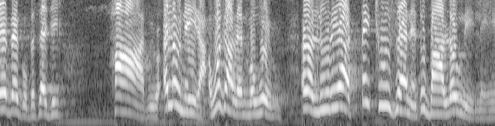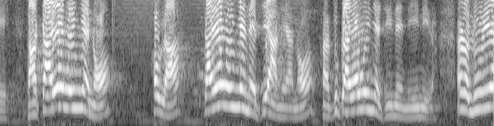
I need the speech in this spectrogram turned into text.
တဲ့ဘက်ကိုပါဇက်ကြီးဟာပြီးတော့အဲ့လိုနေတာအဝတ်ကလည်းမဝတ်ဘူးအဲ့တော့လူတွေကတိတ်ထူးဆန်းတယ် तू ဘာလုပ်နေလဲဒါကာယဝိညာဉ်နော်ဟုတ်လား ကာယဝိညာဉ်နဲ့ပြနေရနော်ဟာသူကာယဝိညာဉ်ကြီးနဲ့နေနေတာအဲ့တော့လူတွေက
